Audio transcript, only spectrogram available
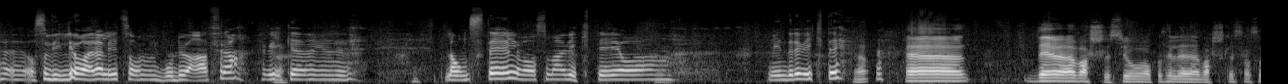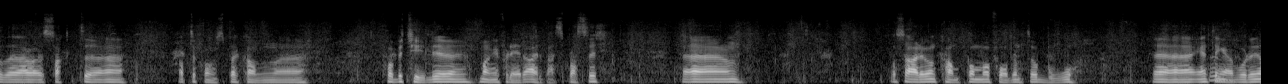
eh, Og så vil det jo være litt sånn hvor du er fra. Hvilken eh, landsdel, hva som er viktig og mindre viktig. Ja. Eh, det varsles jo det varsles, altså det er sagt eh, at Kongsberg kan eh, få betydelig mange flere arbeidsplasser. Eh, og så er det jo en kamp om å få dem til å bo. Én ting er hvor de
